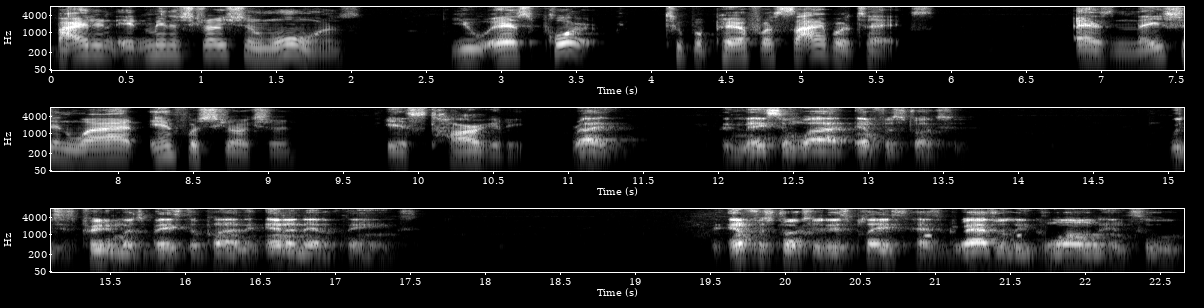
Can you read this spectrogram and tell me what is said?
Biden administration warns U.S. port to prepare for cyber attacks as nationwide infrastructure is targeted. Right. The nationwide infrastructure, which is pretty much based upon the Internet of Things. The infrastructure of this place has gradually grown into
